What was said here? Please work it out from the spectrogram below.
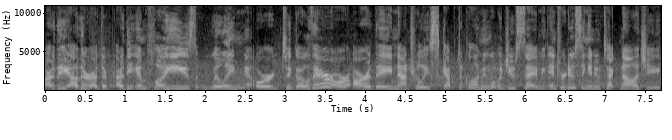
are the other, are the, are the employees willing or to go there or are they naturally skeptical? I mean, what would you say? I mean, introducing a new technology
